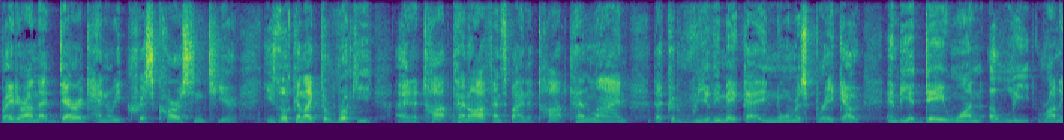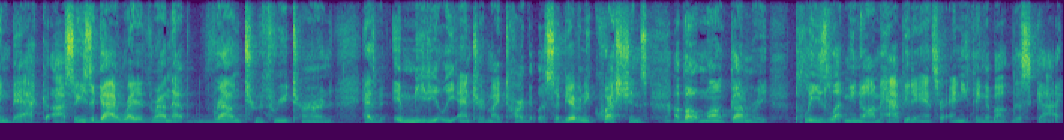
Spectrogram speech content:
right around that Derrick Henry, Chris Carson tier. He's looking like the rookie in a top 10 offense behind a top 10 line that could really make that enormous breakout and be a day one elite running back. Uh, so he's a guy right around that round two, three turn has immediately entered my target list. So if you have any questions about Montgomery, please let me know. I'm happy to answer anything about this guy.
